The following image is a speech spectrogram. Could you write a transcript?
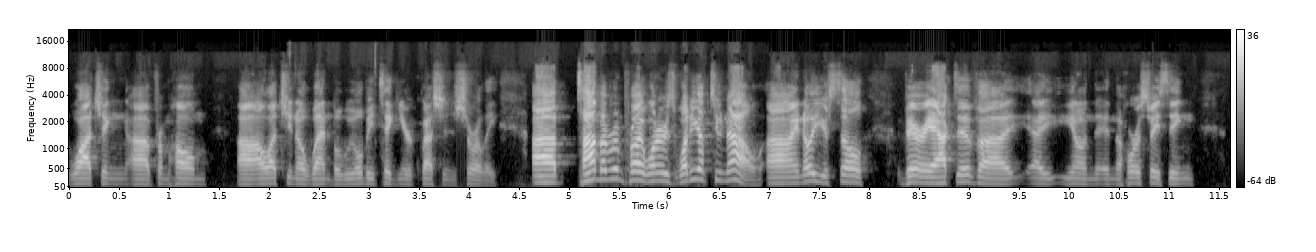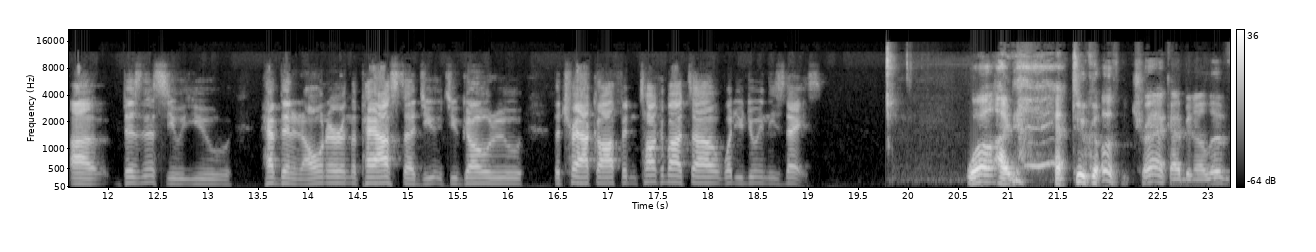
watching uh, from home, Uh, I'll let you know when, but we will be taking your questions shortly. Tom, everyone probably wonders, what are you up to now? I know you're still very active, uh, you know, in the, in the horse racing uh, business. You you have been an owner in the past. do you do you go to the track often? Talk about what you're doing these days. Well, I do go to the track. I mean, I live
